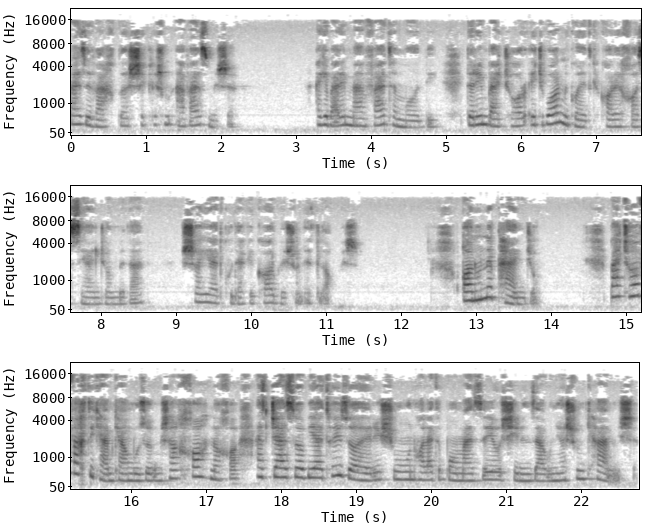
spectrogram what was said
بعضی وقتا شکلشون عوض میشه. اگه برای منفعت مادی داریم بچه ها رو اجبار می‌کنید که کار خاصی انجام بدن شاید کودک کار بهشون اطلاق بشه. قانون پنجم. بچه ها وقتی کم کم بزرگ میشن خواه نخواه از جذابیت های ظاهریشون حالت بامزه و شیرین زبونیاشون کم میشه.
